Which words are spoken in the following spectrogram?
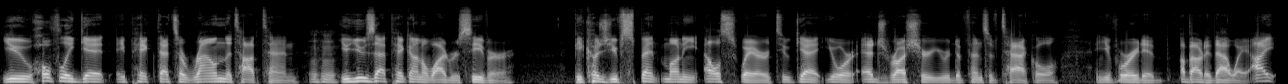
You hopefully get a pick that's around the top 10. Mm-hmm. You use that pick on a wide receiver because you've spent money elsewhere to get your edge rusher, your defensive tackle, and you've worried about it that way. I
